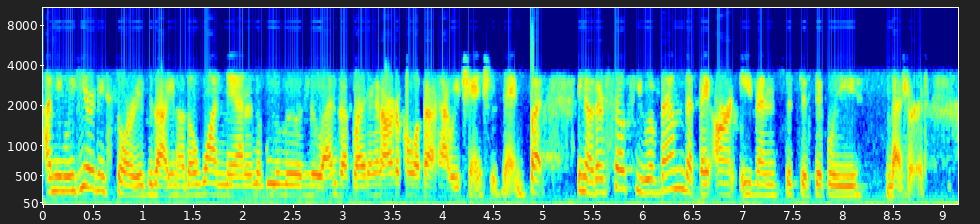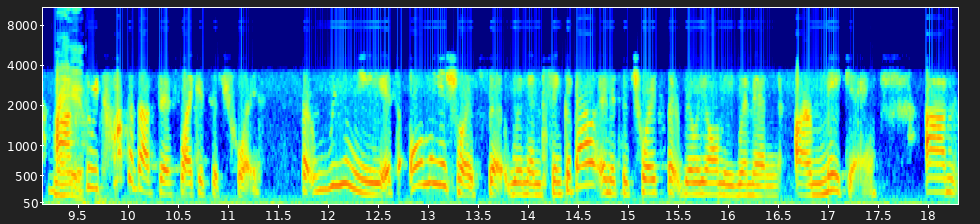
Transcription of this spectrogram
I mean, we hear these stories about you know the one man in the blue moon who ends up writing an article about how he changed his name, but you know there's so few of them that they aren't even statistically measured. Um, right. Um, so we talk about this like it's a choice. But really, it's only a choice that women think about, and it's a choice that really only women are making. Um,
